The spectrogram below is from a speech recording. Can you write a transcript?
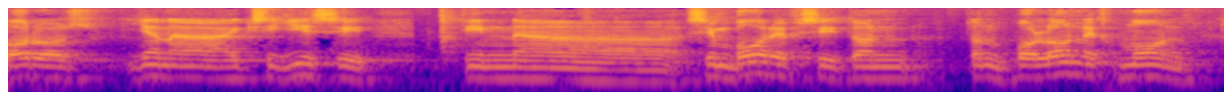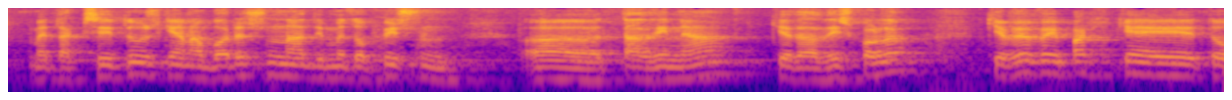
όρος για να εξηγήσει την α, συμπόρευση των, των πολλών εχμών μεταξύ τους για να μπορέσουν να αντιμετωπίσουν α, τα δεινά και τα δύσκολα. Και βέβαια υπάρχει και το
